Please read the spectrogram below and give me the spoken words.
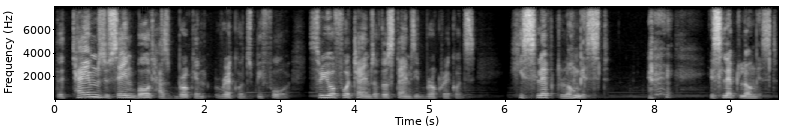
the times Usain Bolt has broken records before, three or four times of those times he broke records, he slept longest. he slept longest.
